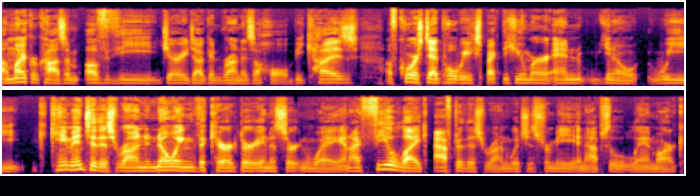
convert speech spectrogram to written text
a microcosm of the Gerry Duggan run as a whole because of course Deadpool we expect the humor and you know we came into this run knowing the character in a certain way. And I feel like after this run which is for me an absolute landmark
